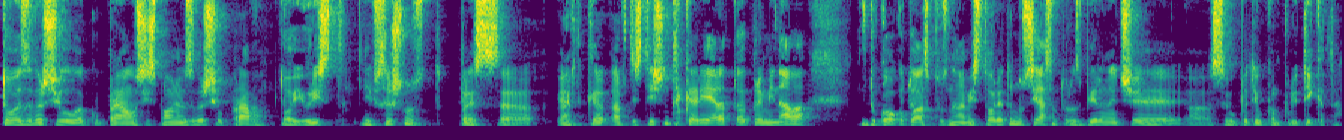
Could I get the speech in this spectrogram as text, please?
Той е завършил, ако правилно си спомням, завършил право. Той е юрист. И всъщност през а, артистичната кариера той преминава доколкото аз познавам историята му, с ясното разбиране, че а, се е опътил към политиката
